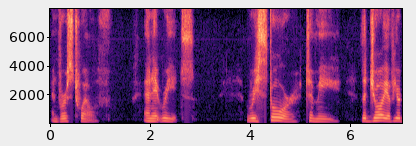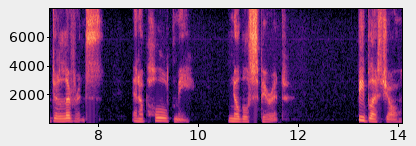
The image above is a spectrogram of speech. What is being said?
and verse 12, and it reads Restore to me the joy of your deliverance and uphold me, noble spirit. Be blessed, y'all.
